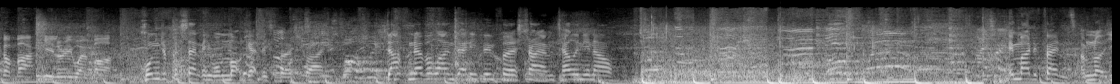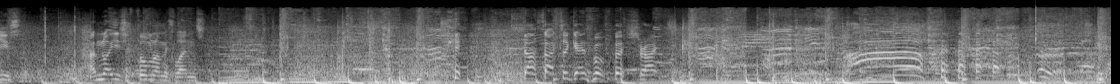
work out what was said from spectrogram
come back. Hillary went bar. 100% he will not get this first try. Daf never lands anything first try, I'm telling you now. In my defense, I'm not used to, I'm not used to filming on this lens. That's actually getting my first try. Ha, ah!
